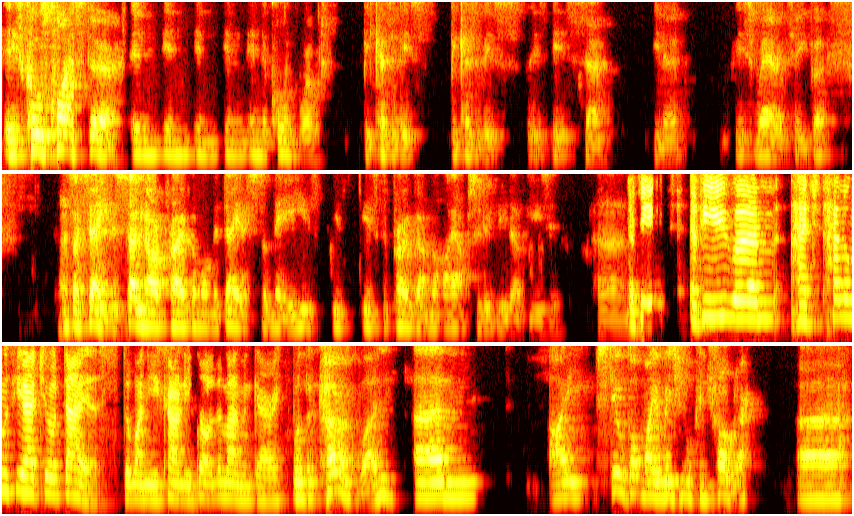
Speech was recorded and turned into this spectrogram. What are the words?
it's caused quite a stir in in in in, in the coin world because of its because of its its, its uh, you know its rarity. But as I say, the sonar program on the Deus for me is is, is the program that I absolutely love using. Um, Have you have you um had how long have you had your Deus, the one you currently got at the moment, Gary? Well, the current one, um, I still got my original controller. Uh,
